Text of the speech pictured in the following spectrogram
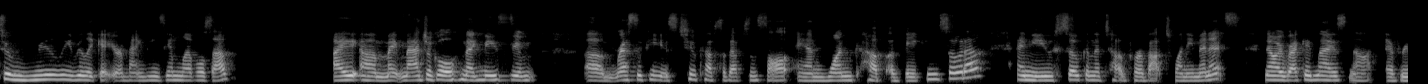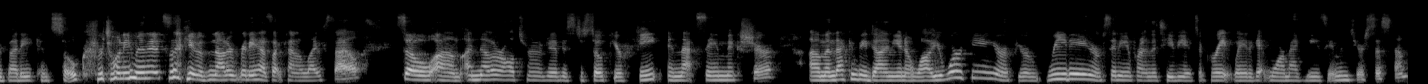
to really, really get your magnesium levels up. I um, my magical magnesium um, recipe is two cups of Epsom salt and one cup of baking soda, and you soak in the tub for about 20 minutes. Now, I recognize not everybody can soak for 20 minutes. you know, not everybody has that kind of lifestyle. So um, another alternative is to soak your feet in that same mixture. Um, and that can be done, you know, while you're working or if you're reading or sitting in front of the TV. It's a great way to get more magnesium into your system.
